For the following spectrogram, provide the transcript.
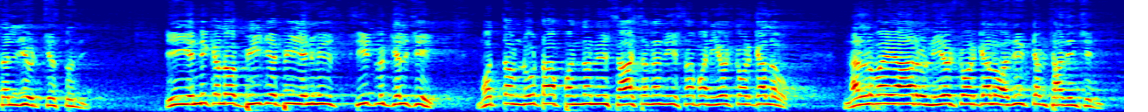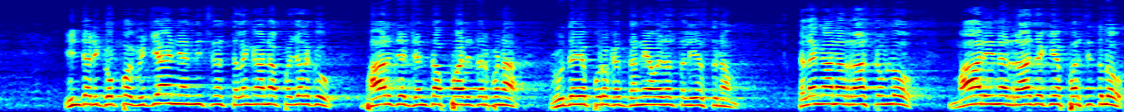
సల్యూట్ చేస్తుంది. ఈ ఎన్నికలో బీజేపీ ఎనిమిది సీట్లు గెలిచి మొత్తం నూట పంతొమ్మిది శాసనసభ నియోజకవర్గాల్లో నలభై ఆరు నియోజకవర్గాలు అధిక్యం సాధించింది. ఇంతటి గొప్ప విజయాన్ని అందించిన తెలంగాణ ప్రజలకు భారతీయ జనతా పార్టీ తరఫున హృదయపూర్వక ధన్యవాదాలు తెలియజేస్తున్నాం. తెలంగాణ రాష్ట్రంలో మారిన రాజకీయ పరిస్థితుల్లో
